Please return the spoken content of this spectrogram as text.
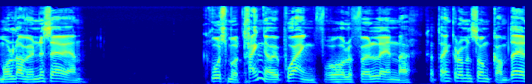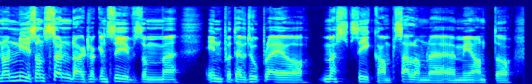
Molde har vunnet serien. Rosenborg trenger jo poeng for å holde følge inn der. Hva tenker du om en sånn kamp? Det er noen ny sånn søndag klokken syv som inn på TV2 Play og must see-kamp, selv om det er mye annet og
